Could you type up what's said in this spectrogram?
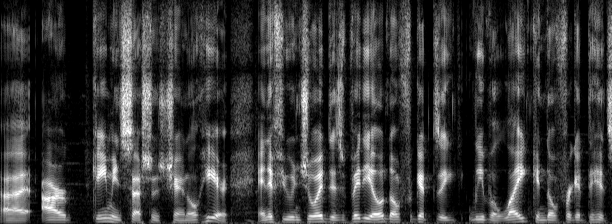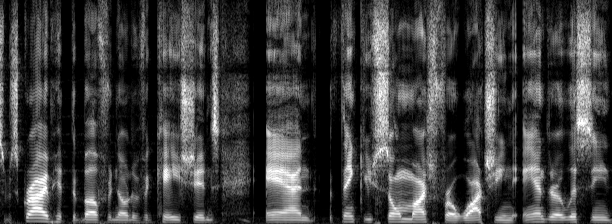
uh, our gaming sessions channel here. And if you enjoyed this video don't forget to leave a like and don't forget to hit subscribe hit the bell for notifications. And thank you so much for watching and or listening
